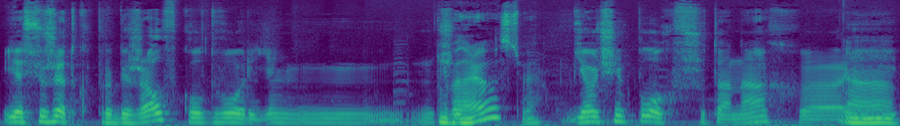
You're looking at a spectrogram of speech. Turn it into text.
я сюжетку пробежал в Cold War, я... Не понравилось тебе? Я очень плохо в шутанах, а, и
